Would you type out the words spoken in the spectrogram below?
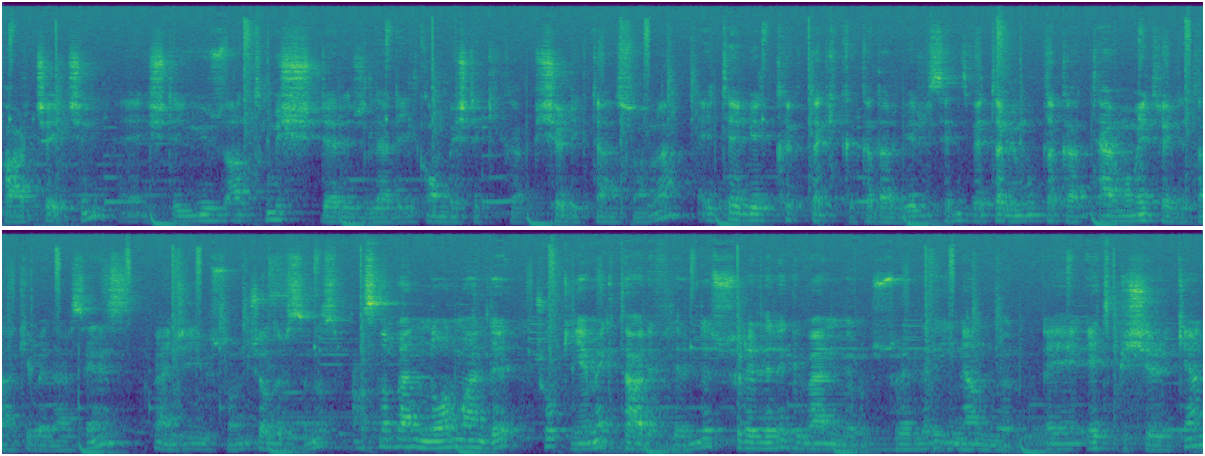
parça için e, işte 160 derecelerde ilk 15 dakika pişirdikten sonra ete bir 40 dakika kadar verirseniz ve tabii mutlaka termometreyle takip ederseniz bence iyi bir sonuç alırsınız. Aslında ben normalde çok yemek tariflerinde sürelere güvenmiyorum, sürelere inanmıyorum. E, et pişirirken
